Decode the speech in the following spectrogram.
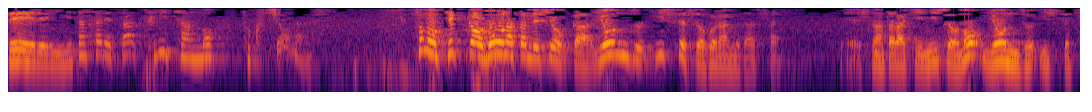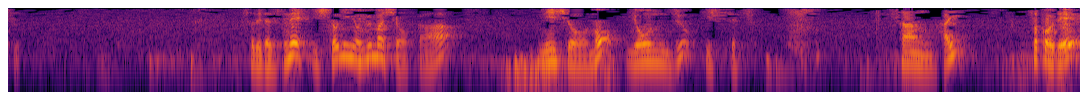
精霊に満たされたクリちゃんの特徴なんです。その結果はどうなったんでしょうか ?41 節をご覧ください。主の働き2章の41節それではですね、一緒に読みましょうか。2章の41節3、はい。そこで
